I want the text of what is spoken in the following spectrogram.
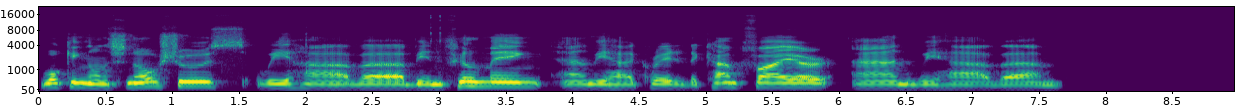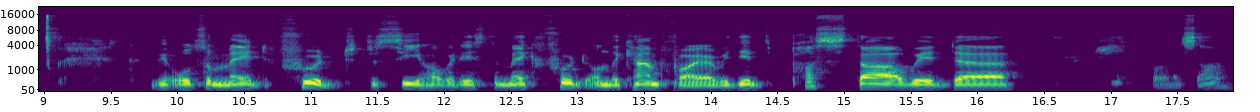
walking on snowshoes. We have uh, been filming and we have created a campfire and we have um, we also made food to see how it is to make food on the campfire. We did pasta with uh, Parmesan,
